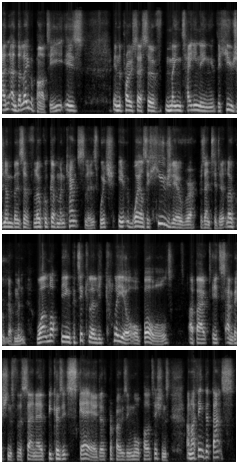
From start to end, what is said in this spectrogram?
And and the Labour Party is in the process of maintaining the huge numbers of local government councillors, which Wales is hugely overrepresented at local government, while not being particularly clear or bold about its ambitions for the Senedd because it's scared of proposing more politicians. And I think that that's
